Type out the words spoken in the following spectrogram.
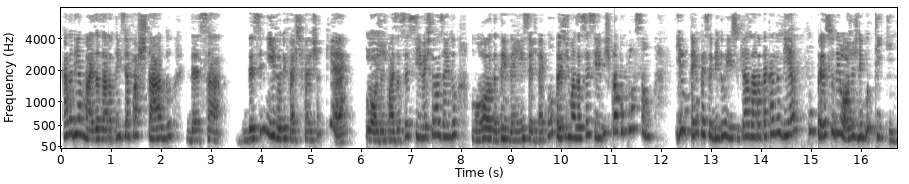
Cada dia mais a Zara tem se afastado dessa desse nível de fast fashion, que é lojas mais acessíveis, trazendo moda, tendências, né, com preços mais acessíveis para a população. E eu tenho percebido isso, que a Zara está cada dia com preço de lojas de boutique,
